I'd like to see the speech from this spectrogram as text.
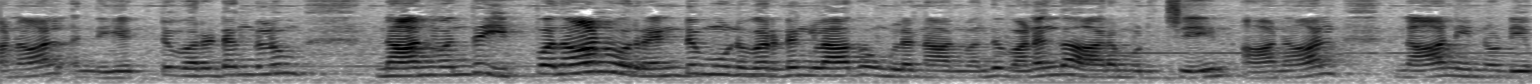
ஆனால் அந்த எட்டு வருடங்களும் நான் வந்து இப்போதான் ஒரு ரெண்டு மூணு வருடங்களாக உங்களை நான் வந்து வணங்க ஆரம்பிச்சேன். ஆனால் நான் என்னுடைய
